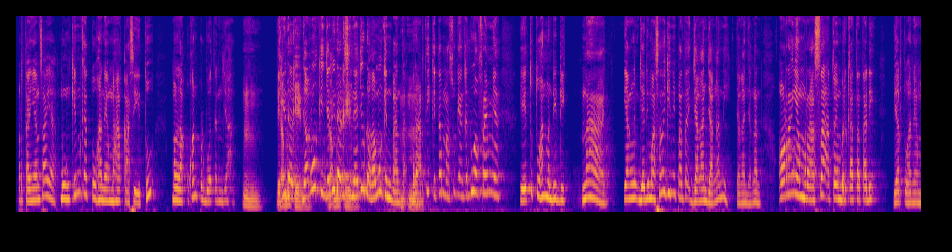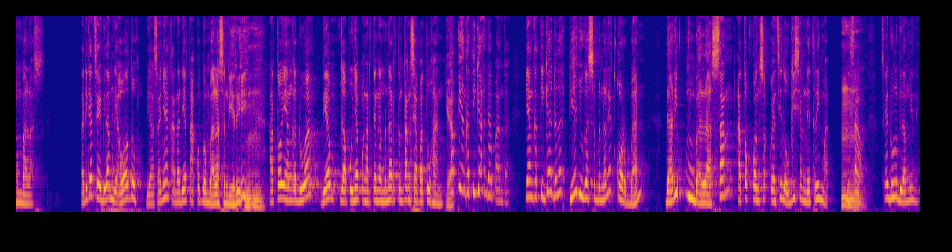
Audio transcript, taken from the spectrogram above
Pertanyaan saya, mungkinkah Tuhan yang Maha Kasih itu melakukan perbuatan jahat? Hmm. Jadi Nggak dari mungkin. nggak mungkin. Jadi Nggak dari mungkin. sini aja udah nggak mungkin bantah. Berarti kita masuk yang kedua frame-nya, yaitu Tuhan mendidik. Nah, yang jadi masalah gini Pak, jangan-jangan nih, jangan-jangan orang yang merasa atau yang berkata tadi biar Tuhan yang membalas. Tadi kan saya bilang di awal tuh, biasanya karena dia takut membalas sendiri, atau yang kedua dia nggak punya pengertian yang benar tentang siapa Tuhan. Ya. Tapi yang ketiga ada Panta. Yang ketiga adalah dia juga sebenarnya korban dari pembalasan atau konsekuensi logis yang dia terima. Misal, saya dulu bilang ini,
